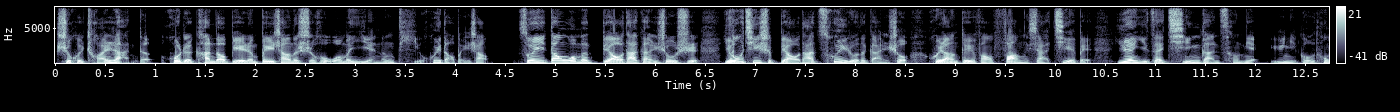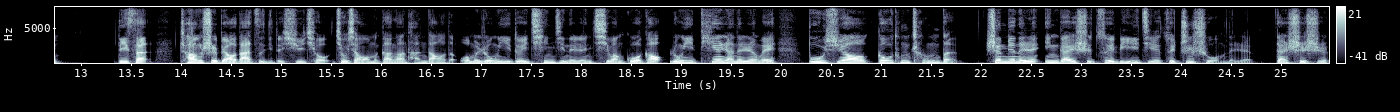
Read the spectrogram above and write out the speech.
是会传染的，或者看到别人悲伤的时候，我们也能体会到悲伤。所以，当我们表达感受时，尤其是表达脆弱的感受，会让对方放下戒备，愿意在情感层面与你沟通。第三，尝试表达自己的需求，就像我们刚刚谈到的，我们容易对亲近的人期望过高，容易天然的认为不需要沟通成本，身边的人应该是最理解、最支持我们的人。但事实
